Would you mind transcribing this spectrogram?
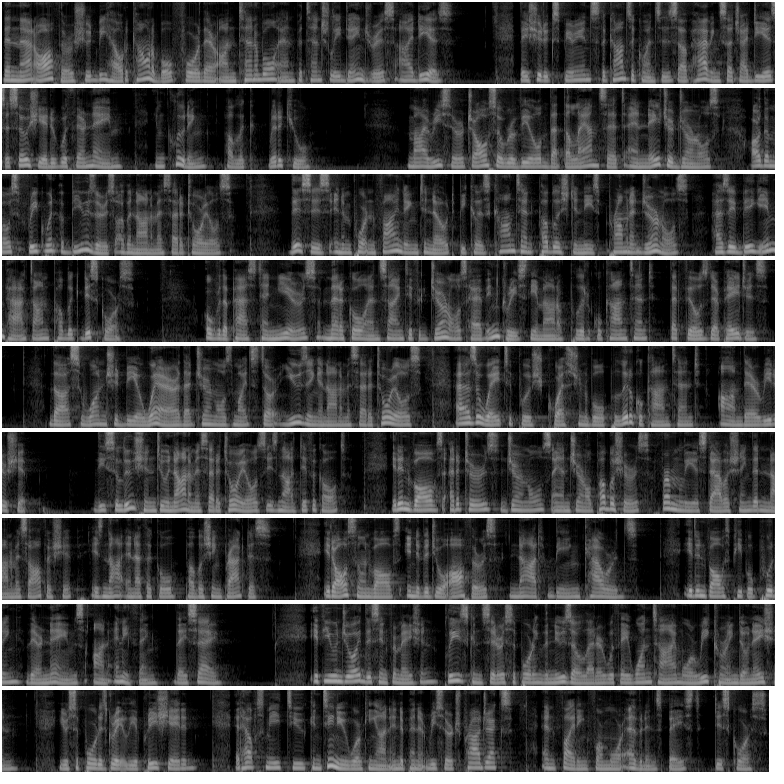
then that author should be held accountable for their untenable and potentially dangerous ideas. They should experience the consequences of having such ideas associated with their name, including public ridicule. My research also revealed that the Lancet and Nature journals are the most frequent abusers of anonymous editorials. This is an important finding to note because content published in these prominent journals has a big impact on public discourse. Over the past 10 years, medical and scientific journals have increased the amount of political content that fills their pages. Thus, one should be aware that journals might start using anonymous editorials as a way to push questionable political content on their readership. The solution to anonymous editorials is not difficult. It involves editors, journals, and journal publishers firmly establishing that anonymous authorship is not an ethical publishing practice. It also involves individual authors not being cowards. It involves people putting their names on anything they say. If you enjoyed this information, please consider supporting the newsletter with a one time or recurring donation. Your support is greatly appreciated. It helps me to continue working on independent research projects and fighting for more evidence based discourse.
